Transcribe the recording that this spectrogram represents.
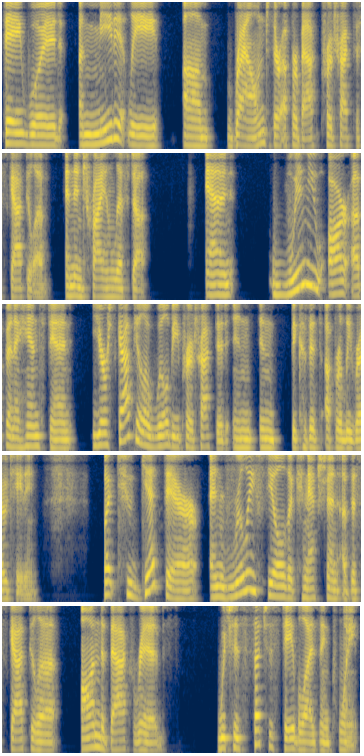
they would immediately um, round their upper back, protract the scapula, and then try and lift up. And when you are up in a handstand, your scapula will be protracted in, in because it's upwardly rotating. But to get there and really feel the connection of the scapula on the back ribs, which is such a stabilizing point.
